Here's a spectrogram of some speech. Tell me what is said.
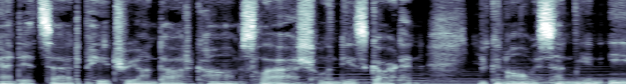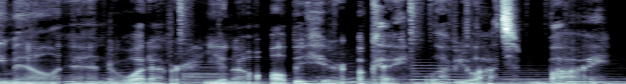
and it's at patreon.com slash Lindy's Garden. You can always send me an email and whatever. You know, I'll be here. Okay, love you lots. Bye.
